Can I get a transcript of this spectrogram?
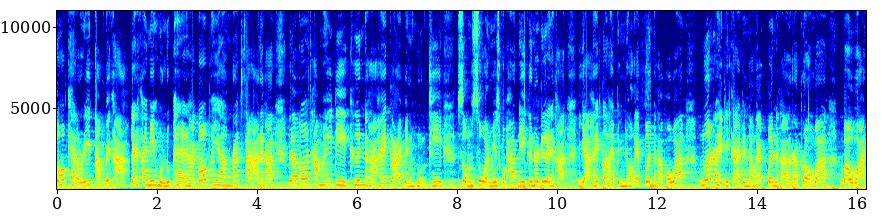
ก็แคลอรี่ต่ำด้วยค่ะ และถ้าใครมีหุ่นลูกแพรนะคะ ก็พยายามรักษานะคะ แล้วก็ทำให้ดีขึ้นนะคะ ให้กลายเป็นหุ่นที่สมส่วนมีสุขภาพดีขึ้นเรื่อยๆนะคะ อย่าให้กลายเป็นน้องแอปเปิลนะคะ เพราะว่าเมื่อไหร่ที่กลายเป็นน้องแอปเปิลนะคะ รับรองว่าเบาหวาน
